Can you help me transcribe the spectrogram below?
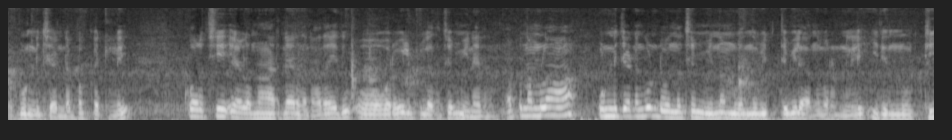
അപ്പോൾ ഉണ്ണിച്ചേട്ടന്റെ ബക്കറ്റിൽ കുറച്ച് ഇളനാരനായിരുന്നു കേട്ടോ അതായത് ഓവർ വലിപ്പില്ലാത്ത ചെമ്മീനായിരുന്നു. അപ്പോൾ നമ്മൾ ആ ഉണ്ണിച്ചേട്ടൻ കൊണ്ടുവന്ന ചെമ്മീൻ നമ്മളിന്ന് വിറ്റ വില എന്ന് പറഞ്ഞിട്ടുണ്ടെങ്കിൽ ഇരുന്നൂറ്റി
